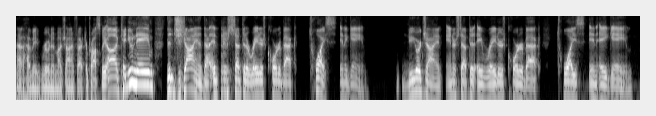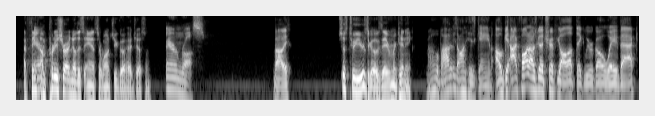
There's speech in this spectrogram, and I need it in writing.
ha- had me ruining my Giant factor possibly. Uh, can you name the Giant that intercepted a Raiders quarterback twice in a game? New York Giant intercepted a Raiders quarterback twice in a game. I think Aaron- I'm pretty sure I know this answer. Why don't you go ahead, Justin? Aaron Ross. Bobby. It's just two years ago, Xavier McKinney. Oh, Bobby's on his game. I'll get. I thought I was gonna trip you all up, thinking we were going way back,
